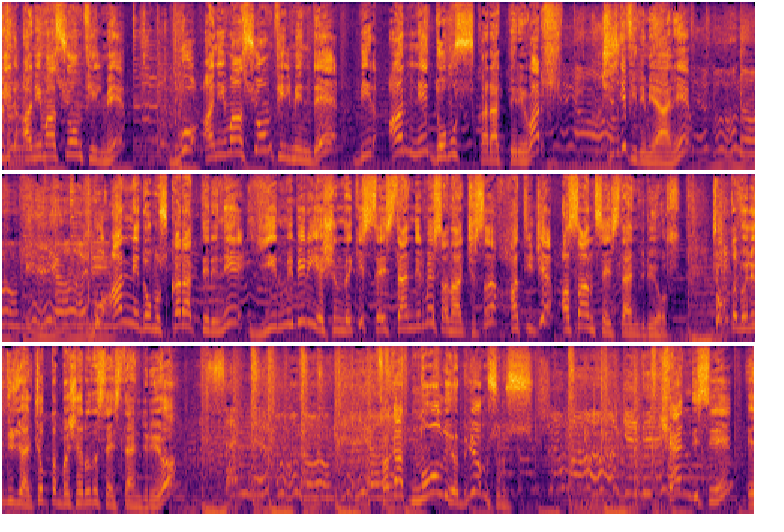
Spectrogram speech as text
Bir animasyon filmi. Bu animasyon filminde bir anne domuz karakteri var. Çizgi film yani. Bu anne domuz karakterini 21 yaşındaki seslendirme sanatçısı Hatice Asan seslendiriyor. Çok da böyle güzel, çok da başarılı seslendiriyor. Fakat ne oluyor biliyor musunuz? Kendisi e,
